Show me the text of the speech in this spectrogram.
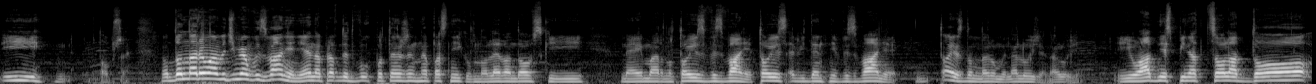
I... dobrze. No Donnarumma będzie miał wyzwanie, nie? Naprawdę dwóch potężnych napastników, no Lewandowski i Neymar, no to jest wyzwanie, to jest ewidentnie wyzwanie. To jest Donnarumy, na luzie, na luzie. I ładnie Spinazzola do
